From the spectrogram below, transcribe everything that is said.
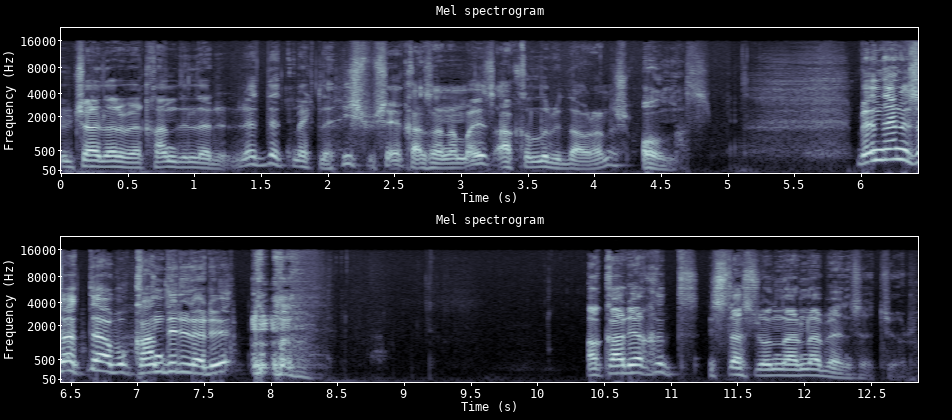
üç ayları ve kandilleri reddetmekle hiçbir şey kazanamayız. Akıllı bir davranış olmaz. Bendeniz hatta bu kandilleri akaryakıt istasyonlarına benzetiyorum.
